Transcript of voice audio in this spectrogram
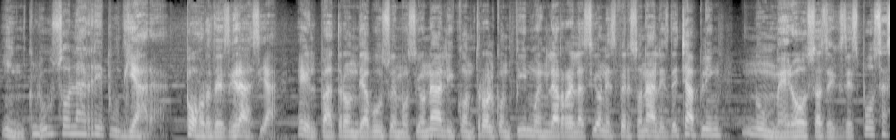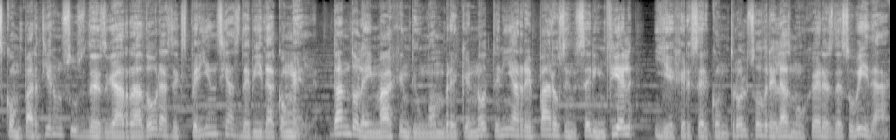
incluso la repudiara. Por desgracia, el patrón de abuso emocional y control continuo en las relaciones personales de Chaplin, numerosas exesposas compartieron sus desgarradoras experiencias de vida con él, dando la imagen de un hombre que no tenía reparos en ser infiel y ejercer control sobre las mujeres de su vida.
